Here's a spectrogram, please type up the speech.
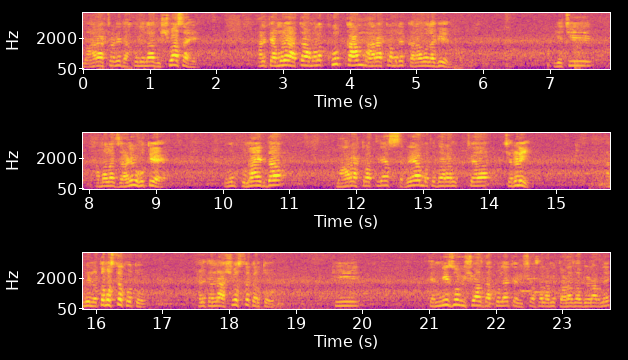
महाराष्ट्राने दाखवलेला विश्वास आहे. आणि त्यामुळे आता आम्हाला खूप काम महाराष्ट्रामध्ये करावं लागेल याची आम्हाला जाणीव होते आहे. म्हणून पुन्हा एकदा महाराष्ट्रातल्या सगळ्या मतदारांच्या चरणी आम्ही नतमस्तक होतो आणि त्यांना आश्वस्त करतो की त्यांनी जो विश्वास दाखवला आहे त्या विश्वासाला आम्ही तडा जाऊ देणार नाही.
